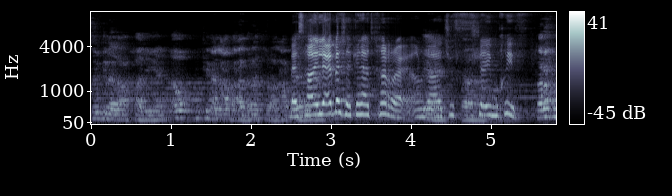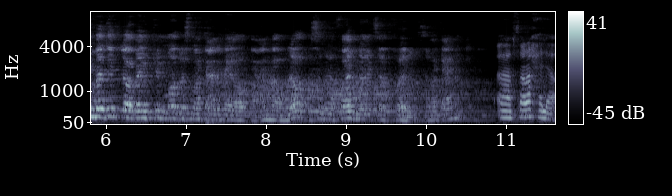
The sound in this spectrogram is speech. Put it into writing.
سوق الالعاب حاليا أو ممكن ألعاب عاد retro العاب بس هاي. لعبة شكلها تخرع أنا قاعد أشوف إيه، ف- شيء مخيف. فراح نبدي في لعبة يمكن ما أدري سمعت عنها أو عنها أو لا اسمها Five Nights at Freddy سمعت عنها؟ آه بصراحة لا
